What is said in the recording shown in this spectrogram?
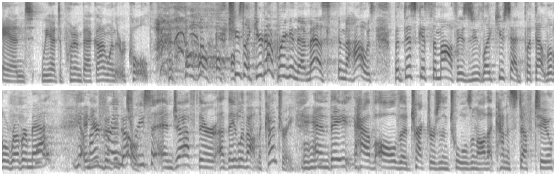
and we had to put them back on when they were cold. She's like, you're not bringing that mess in the house, but this gets them off. Is you, like you said, put that little rubber mat, well, yeah, and you're good to go. Teresa and Jeff, they're, uh, they live out in the country, mm -hmm. and they have all the tractors and tools and all that kind of stuff too,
